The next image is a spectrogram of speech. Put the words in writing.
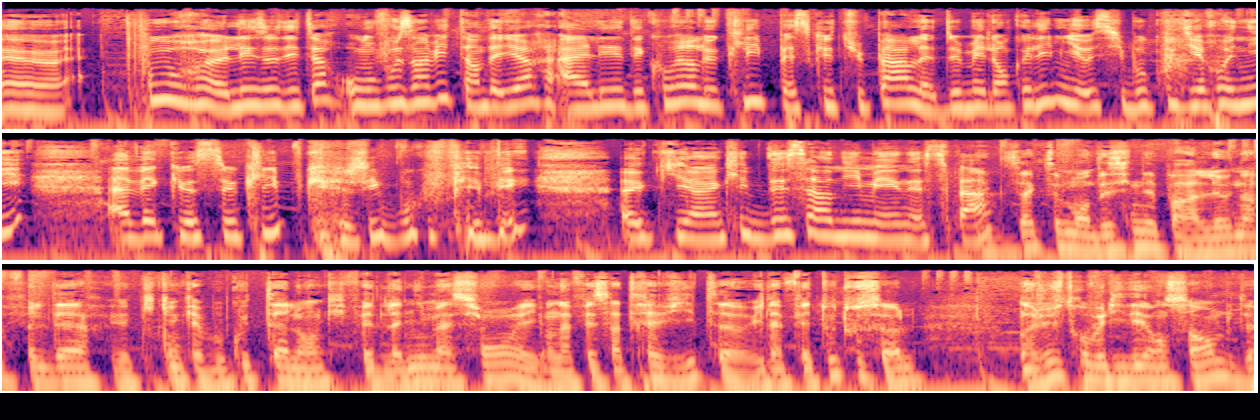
Euh, pour les auditeurs, on vous invite hein, d'ailleurs à aller découvrir le clip parce que tu parles de mélancolie, mais il y a aussi beaucoup d'ironie avec euh, ce clip que j'ai beaucoup aimé, euh, qui est un clip dessin animé, n'est-ce pas? Exactement, dessiné par Leonard Felder, quelqu'un qui a beaucoup de talent, qui fait de l'animation et on a fait ça très vite. Il a fait tout tout seul. On a juste trouvé l'idée ensemble de,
